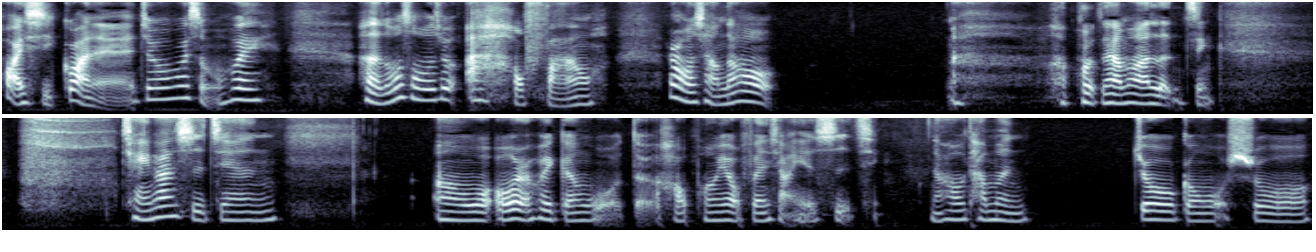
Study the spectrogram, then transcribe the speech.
坏习惯，哎，就为什么会？很多时候就啊，好烦哦，让我想到，啊，我在慢慢冷静。前一段时间，嗯，我偶尔会跟我的好朋友分享一些事情，然后他们就跟我说，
